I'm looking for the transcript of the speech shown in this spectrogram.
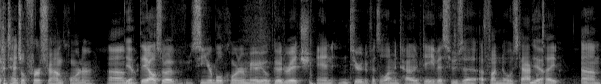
potential first round corner. Um, Yeah. They also have Senior Bowl corner Mario Goodrich and interior defensive lineman Tyler Davis, who's a, a fun nose tackle Yeah. type. Um,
